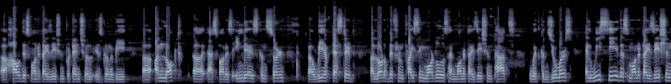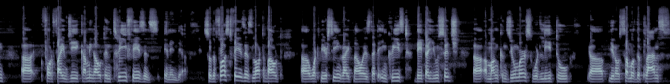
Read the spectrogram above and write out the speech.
uh, how this monetization potential is going to be unlocked as far as India is concerned. We have tested a lot of different pricing models and monetization paths with consumers, and we see this monetization uh, for 5G coming out in three phases in India. So the first phase is a lot about uh, what we are seeing right now is that increased data usage among consumers would lead to uh, you know some of the plans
